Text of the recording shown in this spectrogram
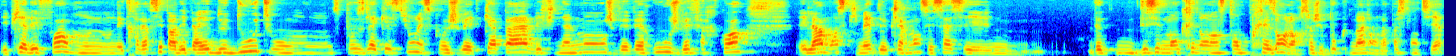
Et puis, il y a des fois, on, est traversé par des périodes de doute où on, se pose la question est-ce que je vais être capable Et finalement, je vais vers où Je vais faire quoi? Et là, moi, ce qui m'aide clairement, c'est ça c'est d'essayer de m'ancrer dans l'instant présent. Alors, ça, j'ai beaucoup de mal, on va pas se mentir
